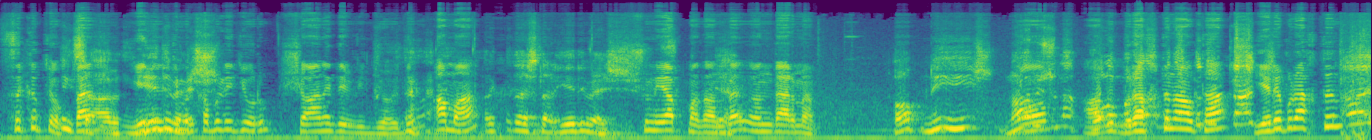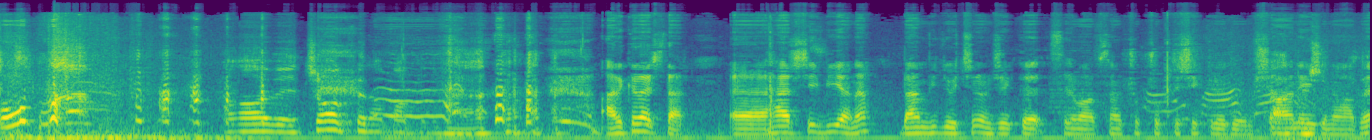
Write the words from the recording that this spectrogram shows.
Sıkıntı yok. Neyse ben abi, yenilgimi 7-5. kabul ediyorum. Şahane de bir videoydu. Ama Arkadaşlar 7-5. şunu yapmadan da göndermem. Hop ne iş? Ne yapıyorsun lan? abi Oğlum, bıraktın bırak, alta. kaç. Yere bıraktın. Hop. Abi çok fena patladım ya. Arkadaşlar e, her şey bir yana ben video için öncelikle Selim abi sana çok çok teşekkür ediyorum. Şahaneydin abi.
